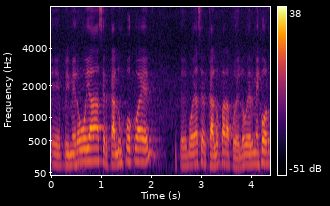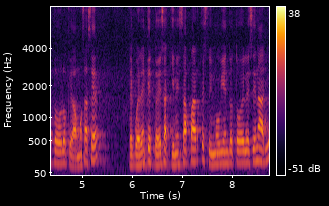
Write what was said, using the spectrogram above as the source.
Eh, primero voy a acercarlo un poco a él. Entonces voy a acercarlo para poderlo ver mejor todo lo que vamos a hacer. Recuerden que entonces aquí en esta parte estoy moviendo todo el escenario,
